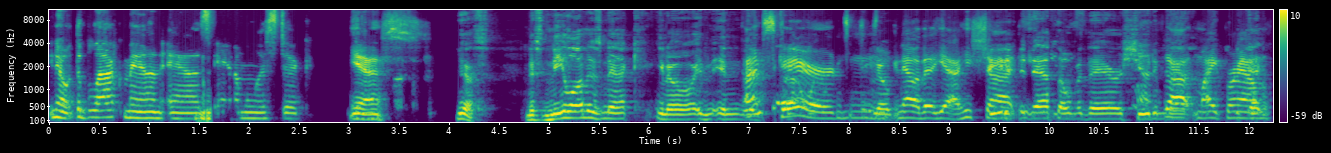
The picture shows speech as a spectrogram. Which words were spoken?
you know, the black man as animalistic. Yes. Yes. This kneel on his neck, you know. In, in I'm scared. You mm, know, no, that yeah, he shot to death over there. Shoot yeah, him. Shot Mike Brown.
